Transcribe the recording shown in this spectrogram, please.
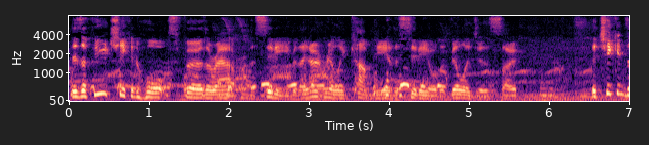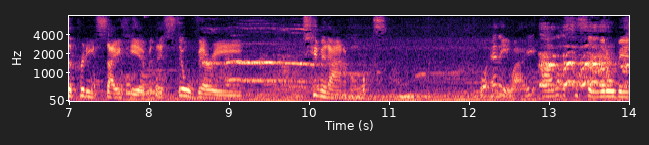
there's a few chicken hawks further out from the city, but they don't really come near the city or the villages, so the chickens are pretty safe here, but they're still very timid animals. Well, anyway, uh, that's just a little bit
